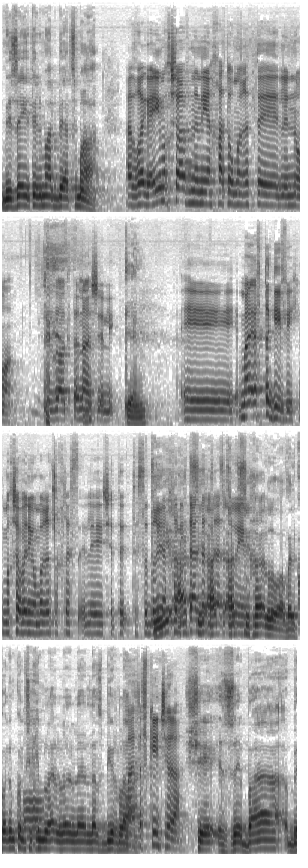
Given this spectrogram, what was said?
מזה היא תלמד בעצמה. אז רגע, אם עכשיו נניח את אומרת אה, לנועה, שזו הקטנה שלי, כן. אה, מה, איך תגיבי? אם עכשיו אני אומרת לך לס- ל- שתסדרי כי לך את- את- את הצעצועים. צריכה, לא, אבל קודם כל צריכים ל- ל- ל- להסביר לה. מה התפקיד שלה? שזה בא ב-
